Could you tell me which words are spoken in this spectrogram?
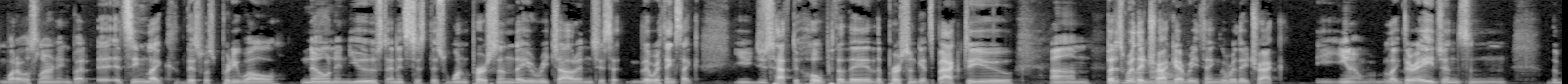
what I was learning. But it, seemed like this was pretty well known and used, and it's just this one person that you reach out and she said there were things like you just have to hope that they the person gets back to you. Um, but it's where they track everything, where they track you know like their agents and the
